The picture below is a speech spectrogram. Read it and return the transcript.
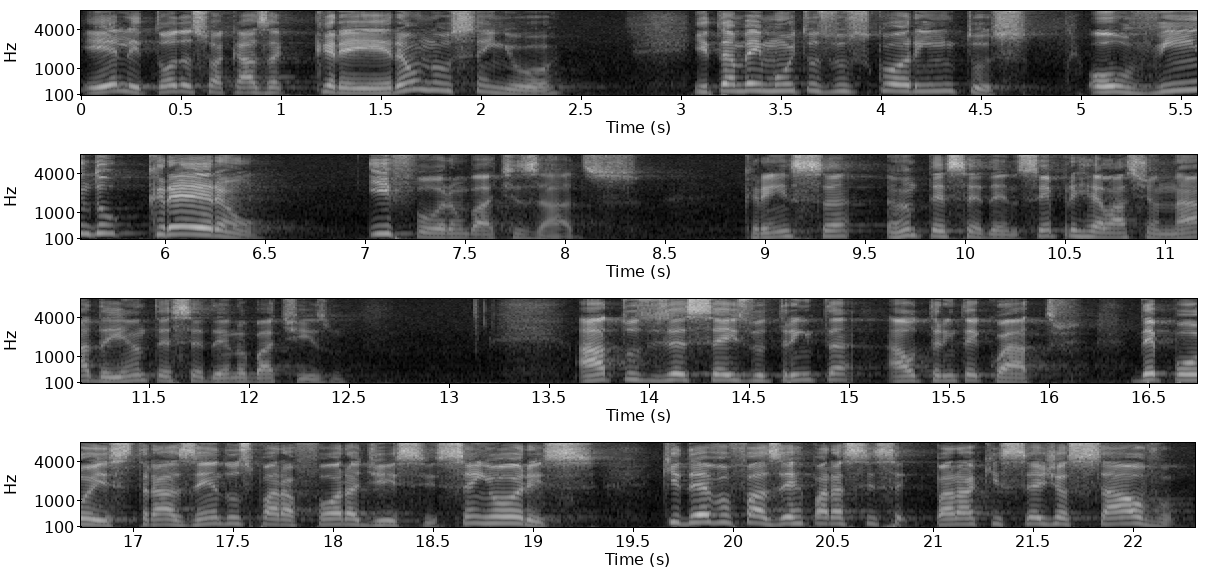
ele e toda a sua casa creram no Senhor, e também muitos dos corintos, ouvindo, creram e foram batizados. Crença antecedendo, sempre relacionada e antecedendo o batismo. Atos 16, do 30 ao 34. Depois, trazendo-os para fora, disse: Senhores, que devo fazer para, se, para que seja salvo?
